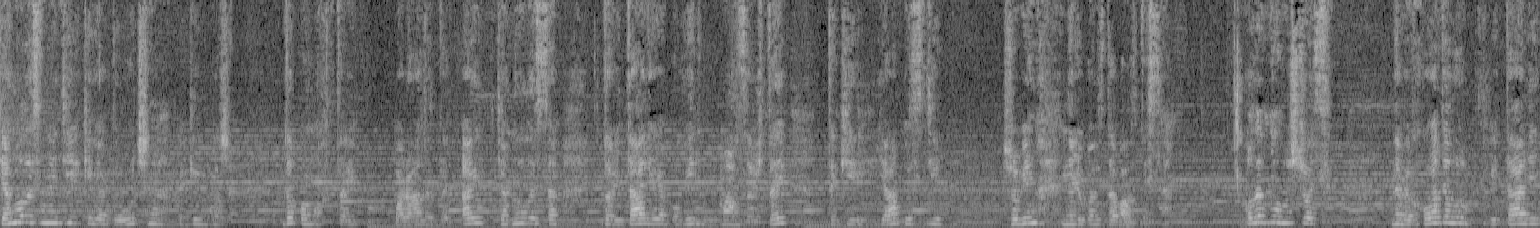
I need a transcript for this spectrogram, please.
Тягнулися не тільки як до учня, який може допомогти, порадити, а й тягнулися до Віталія, бо він мав завжди такі якості, що він не любив здаватися. Коли в ньому щось не виходило, Віталій е,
